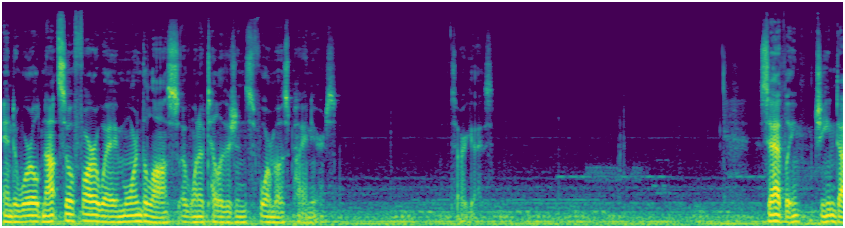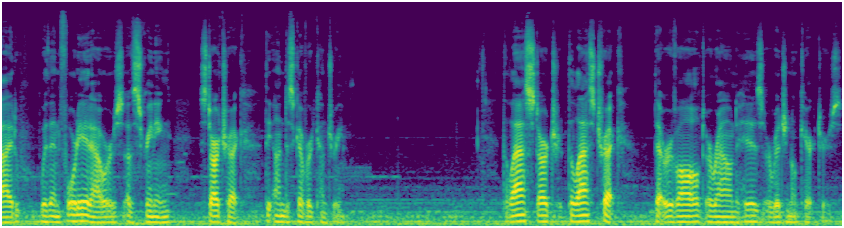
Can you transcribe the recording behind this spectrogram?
and a world not so far away mourned the loss of one of television's foremost pioneers. Sorry, guys. Sadly, Gene died within 48 hours of screening Star Trek The Undiscovered Country. The last Star Tr- the last Trek that revolved around his original characters.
